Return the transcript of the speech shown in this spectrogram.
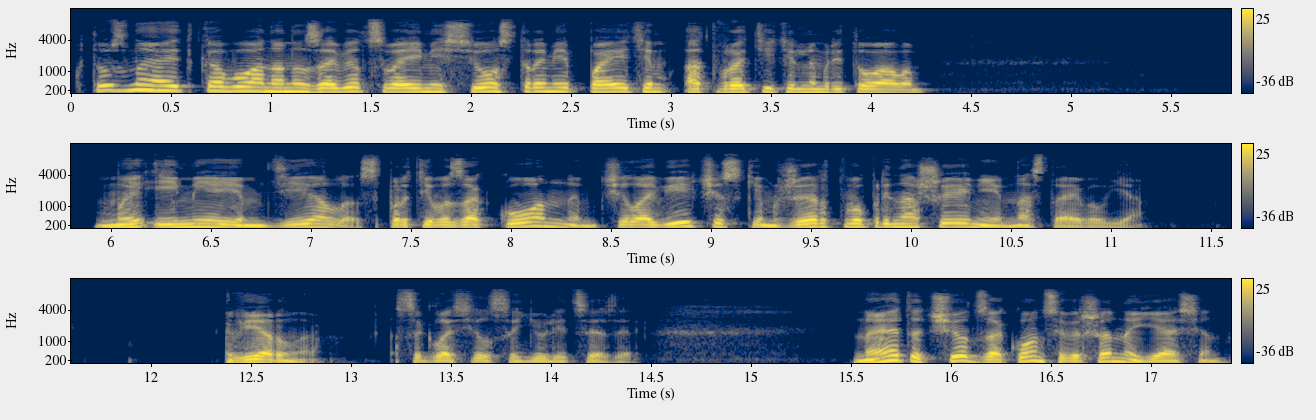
Кто знает, кого она назовет своими сестрами по этим отвратительным ритуалам. «Мы имеем дело с противозаконным человеческим жертвоприношением», — настаивал я. «Верно», — согласился Юлий Цезарь. «На этот счет закон совершенно ясен.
